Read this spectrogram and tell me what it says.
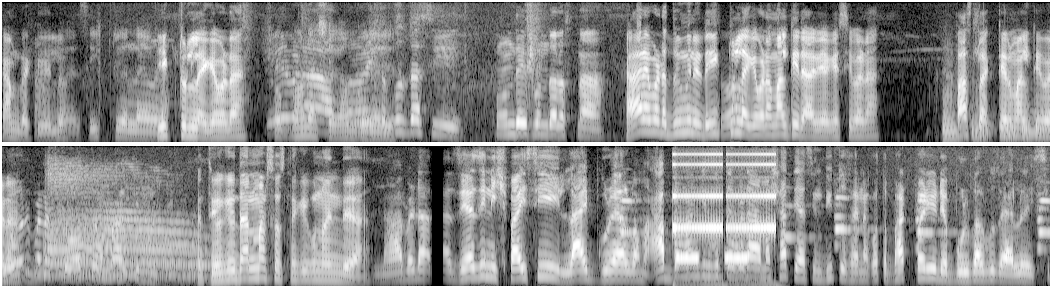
কামটা কি একটু একটু লাগে সব সে কাম করে দিস বুঝতাছি। ফোন দেই ফোন ধরস না। আরে বেটা দুই মিনিট একটু লাগে গেছি পাঁচ লাখ মাল্টি বেটা। বেটা তোর মাল্টি মাল্টি। তুইও কি দান মারছস নাকি কোনো আইন দেয়া? না বেটা যে জিনিস পাইছি লাইভ ঘুরে অ্যালবাম আব্বা মাঙ্গির সাথে আছেন দিত চাই না কত বাট পাড়িয়ে দিয়ে বুলবাল বুঝাই লইছি।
